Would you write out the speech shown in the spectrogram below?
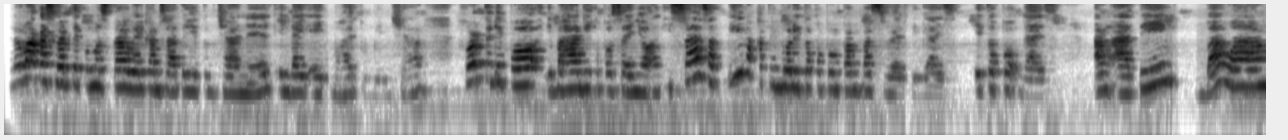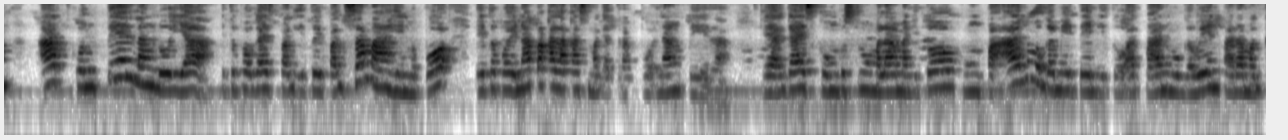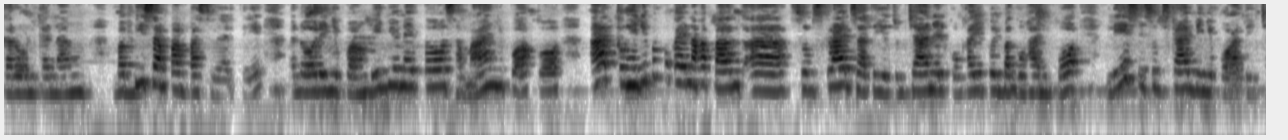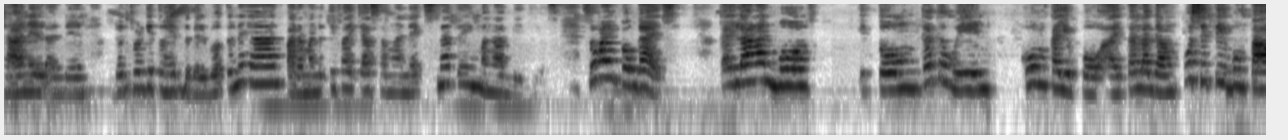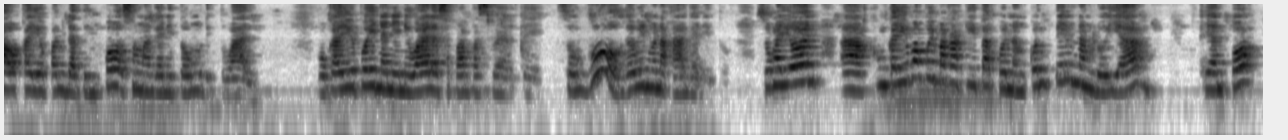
Hello mga kaswerte, kumusta? Welcome sa ating YouTube channel, Inday 8 Buhay Probinsya. For today po, ibahagi ko po sa inyo ang isa sa pinaka-favorito ko pong pampaswerte guys. Ito po guys, ang ating bawang at kuntil ng luya. Ito po guys, pag ito'y pagsamahin mo po, ito po ay napakalakas mag-attract po ng pera. Kaya guys, kung gusto mong malaman ito, kung paano mo gamitin ito at paano mo gawin para magkaroon ka ng mabisang pampaswerte, panoorin niyo po ang video na ito, samahan niyo po ako. At kung hindi pa po kayo nakapag-subscribe sa ating YouTube channel, kung kayo po'y baguhan po, please i-subscribe niyo po ating channel and then don't forget to hit the bell button na yan para ma-notify ka sa mga next nating mga videos. So ngayon po guys, kailangan mo itong gagawin kung kayo po ay talagang positibong tao kayo pagdating po sa mga ganitong ritual. Kung kayo po ay naniniwala sa pampaswerte. So go, gawin mo na kagad ito. So ngayon, ah, kung kayo man po ay makakita po ng kontil ng luya, ayan po.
